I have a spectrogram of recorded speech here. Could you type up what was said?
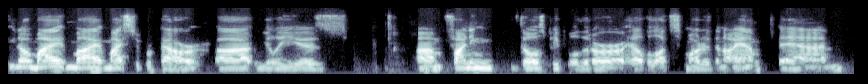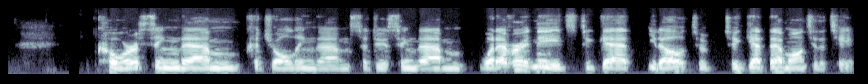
you know, my my my superpower uh, really is um, finding those people that are a hell of a lot smarter than I am and coercing them, cajoling them, seducing them, whatever it needs to get, you know, to, to get them onto the team.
